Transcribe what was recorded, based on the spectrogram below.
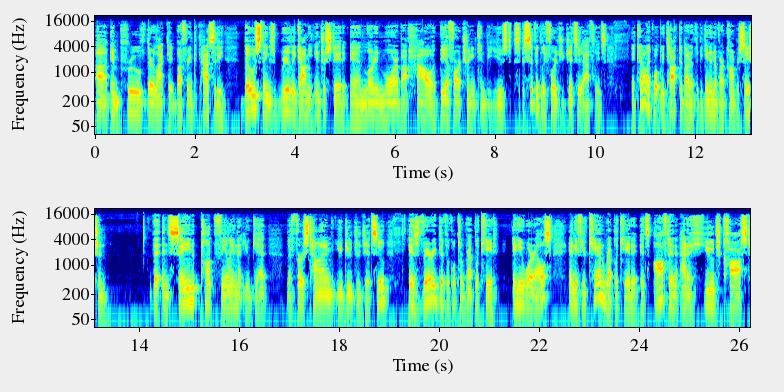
uh, improve their lactate buffering capacity. Those things really got me interested in learning more about how BFR training can be used specifically for jiu-jitsu athletes. And kind of like what we talked about at the beginning of our conversation, the insane pump feeling that you get the first time you do jiu-jitsu is very difficult to replicate anywhere else. And if you can replicate it, it's often at a huge cost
